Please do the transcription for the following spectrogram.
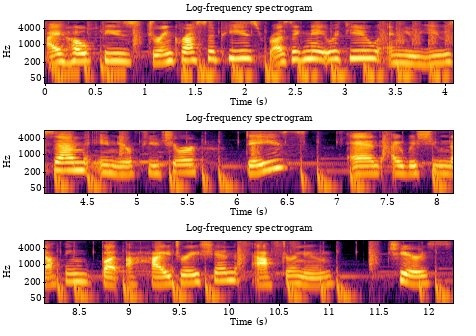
I hope these drink recipes resonate with you and you use them in your future days. And I wish you nothing but a hydration afternoon. Cheers.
